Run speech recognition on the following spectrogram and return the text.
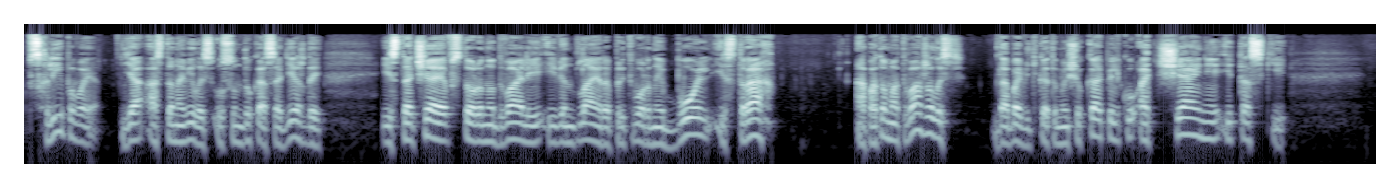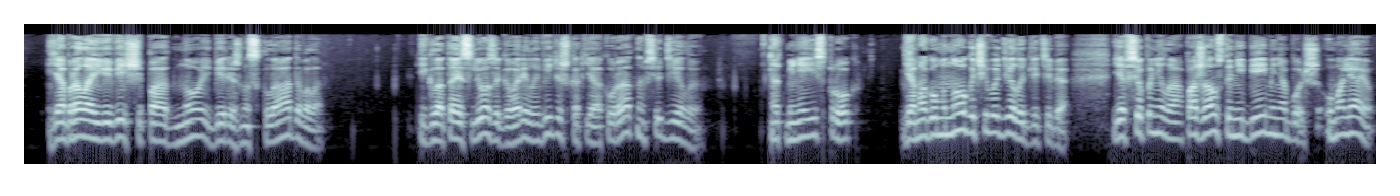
Всхлипывая, я остановилась у сундука с одеждой, источая в сторону Двалии и Вендлайера притворную боль и страх, а потом отважилась добавить к этому еще капельку отчаяния и тоски — я брала ее вещи по одной, бережно складывала и, глотая слезы, говорила, видишь, как я аккуратно все делаю. От меня есть прок. Я могу много чего делать для тебя. Я все поняла. Пожалуйста, не бей меня больше. Умоляю.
